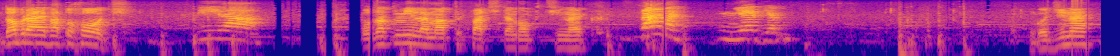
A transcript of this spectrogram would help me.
Dobra Ewa, to chodź. Chwila! Poza tym ile ma trwać ten odcinek? Sama nie wiem. Godzinę?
